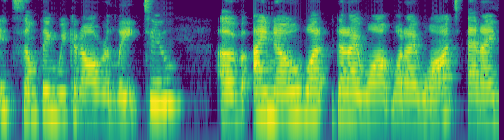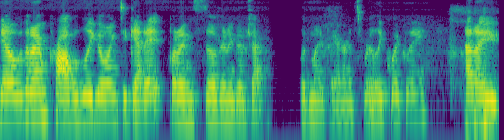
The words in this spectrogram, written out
it's something we can all relate to. Of I know what that I want, what I want, and I know that I'm probably going to get it, but I'm still gonna go check with my parents really quickly. And I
